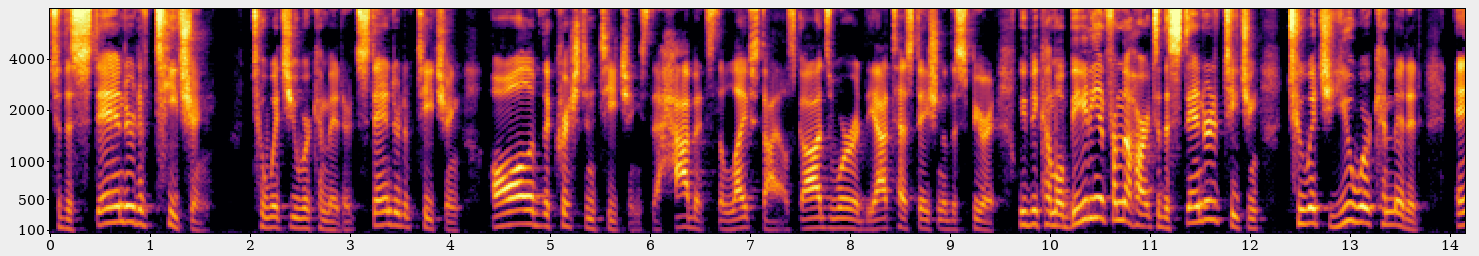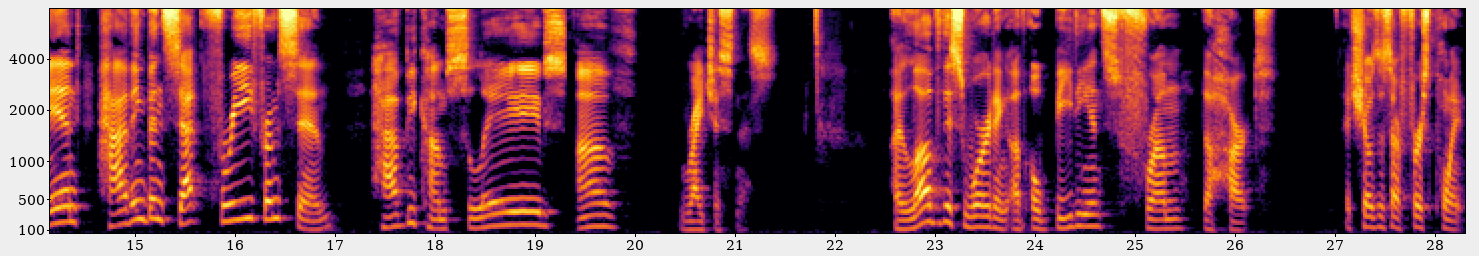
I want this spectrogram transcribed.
to the standard of teaching to which you were committed. Standard of teaching, all of the Christian teachings, the habits, the lifestyles, God's word, the attestation of the Spirit. We become obedient from the heart to the standard of teaching to which you were committed. And having been set free from sin, have become slaves of righteousness. I love this wording of obedience from the heart. It shows us our first point.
